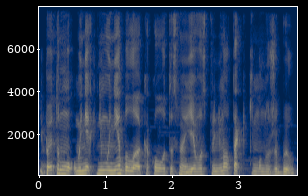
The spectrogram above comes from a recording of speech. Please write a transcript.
И поэтому у меня к нему не было какого-то... Я его воспринимал так, каким он уже был.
